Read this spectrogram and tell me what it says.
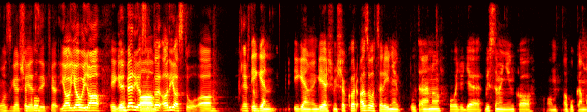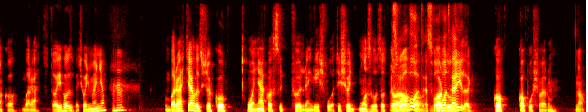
Mozgás És akkor- érzékel. Ja, ja, hogy a... Igen. Beriasztott A- a, riasztó. A... Értem. Igen, igen, meg ilyesmi, és akkor az volt a lényeg utána, hogy ugye visszamenjünk a, a apukámnak a barátaihoz, vagy hogy mondjam, Uh-huh. a barátjához, és akkor vonják azt, hogy földrengés volt, és hogy mozgott ott Ez a, hol volt? a Ez hol volt helyileg? Kap, Kaposváron. Na,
